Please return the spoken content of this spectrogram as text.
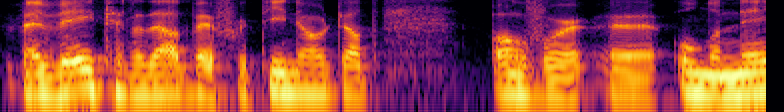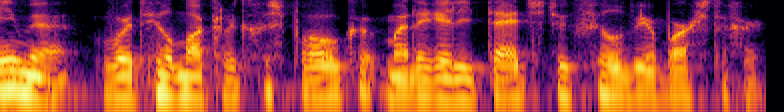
wij weten inderdaad bij Fortino dat over uh, ondernemen wordt heel makkelijk gesproken, maar de realiteit is natuurlijk veel weerbarstiger.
